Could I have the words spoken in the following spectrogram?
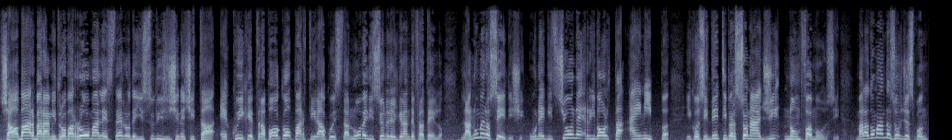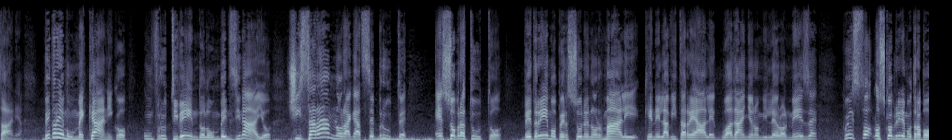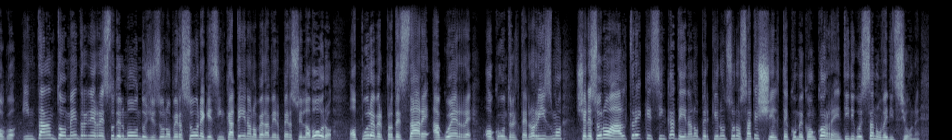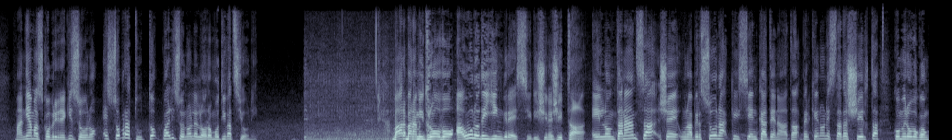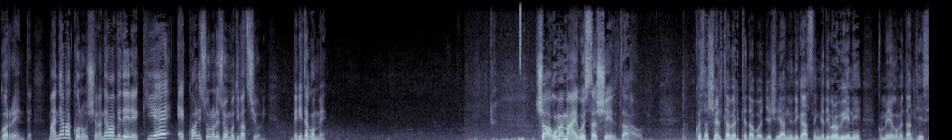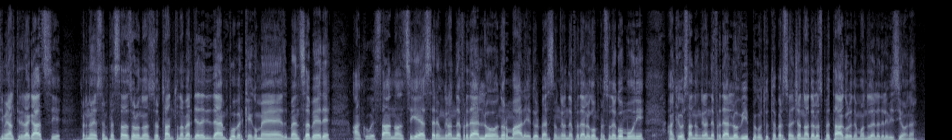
Ciao Barbara, mi trovo a Roma all'esterno degli studi di Cinecittà. È qui che tra poco partirà questa nuova edizione del Grande Fratello, la numero 16, un'edizione rivolta ai NIP, i cosiddetti personaggi non famosi. Ma la domanda sorge spontanea. Vedremo un meccanico, un fruttivendolo, un benzinaio? Ci saranno ragazze brutte? E soprattutto, vedremo persone normali che nella vita reale guadagnano 1000 euro al mese? Questo lo scopriremo tra poco. Intanto, mentre nel resto del mondo ci sono persone che si incatenano per aver perso il lavoro oppure per protestare a guerre o contro il terrorismo, ce ne sono altre che si incatenano perché non sono state scelte come concorrenti di questa nuova edizione. Ma andiamo a scoprire chi sono e soprattutto quali sono le loro motivazioni. Barbara mi trovo a uno degli ingressi di Cinecittà e in lontananza c'è una persona che si è incatenata perché non è stata scelta come nuovo concorrente. Ma andiamo a conoscere, andiamo a vedere chi è e quali sono le sue motivazioni. Venite con me. Ciao, come mai questa scelta? Ciao. Questa scelta perché dopo dieci anni di casting di provini, come io come tantissimi altri ragazzi, per noi è sempre stata solo una, soltanto una perdita di tempo perché come ben sapete anche quest'anno anziché essere un grande fratello normale, che dovrebbe essere un grande fratello con persone comuni, anche quest'anno è un grande fratello VIP con tutte persone già nate allo spettacolo del mondo della televisione.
